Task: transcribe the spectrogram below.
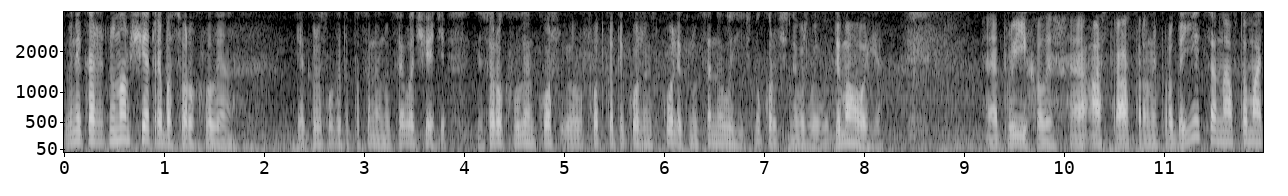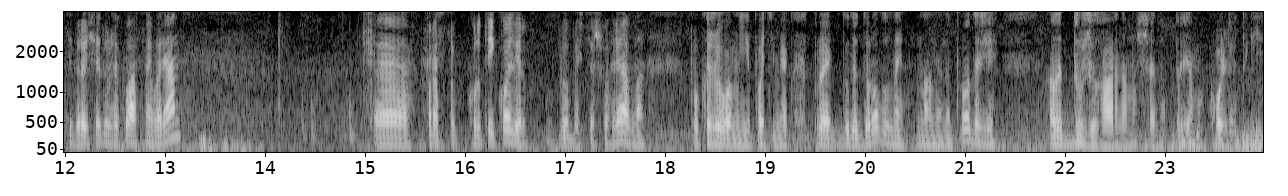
Вони кажуть, ну нам ще треба 40 хвилин. Я кажу, слухайте, пацани, ну це лачеті. І 40 хвилин кош... е, фоткати кожен сколік, ну це нелогічно. Ну, коротше, неважливо. Демагогія. Е, Проїхали. Е, Астра Астра не продається на автоматі. До речі, дуже класний варіант. Е, Просто крутий колір, вибачте, що грязна. Покажу вам її потім, як проект буде дороблений. Вона не на продажі, але дуже гарна машина. Прямо колір такий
